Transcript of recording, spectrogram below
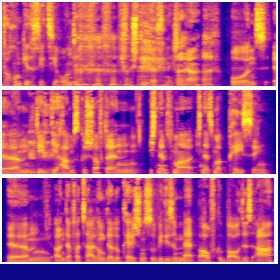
warum geht das jetzt hier runter? Ich verstehe das nicht. Ne? Und ähm, die, die haben es geschafft, ein, ich nenne es mal, ich nenne es mal Pacing ähm, an der Verteilung der Locations, so wie diese Map aufgebaut ist. A,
